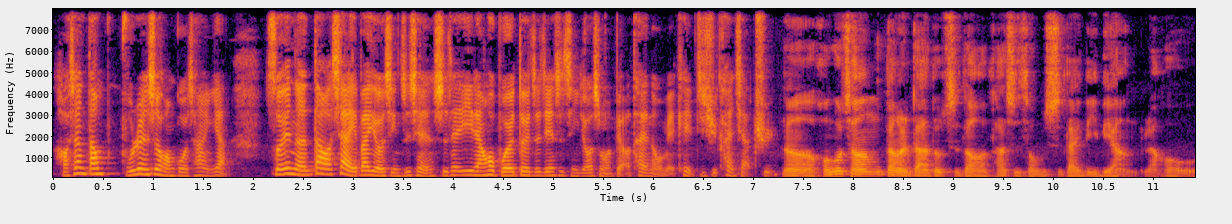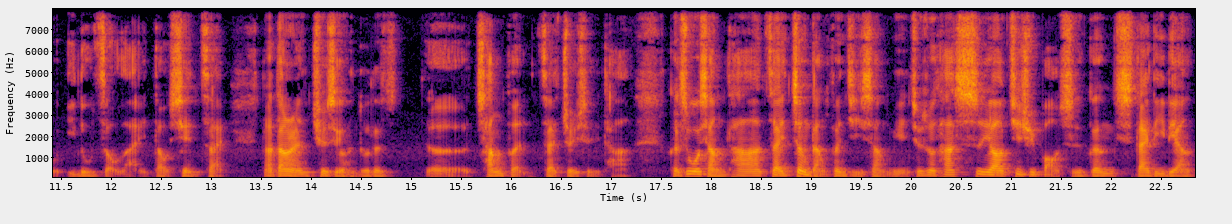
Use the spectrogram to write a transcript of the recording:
好像当不认识黄国昌一样。所以呢，到下礼拜游行之前，时代力量会不会对这件事情有什么表态呢？我们也可以继续看下去。那黄国昌当然大家都知道，他是从时代力量然后一路走来到现在，那当然确实有很多的呃昌粉在追随他。可是我想他在政党分际上面，就是说他是要继续保持跟时代力量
